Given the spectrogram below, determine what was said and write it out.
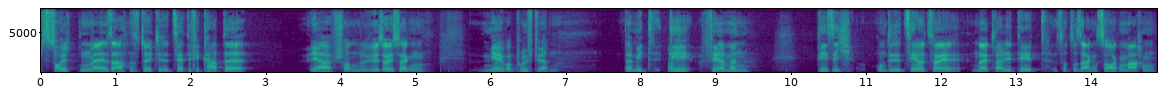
sollten meines Erachtens durch diese Zertifikate ja schon, wie soll ich sagen, mehr überprüft werden. Damit die okay. Firmen, die sich um diese CO2-Neutralität sozusagen Sorgen machen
